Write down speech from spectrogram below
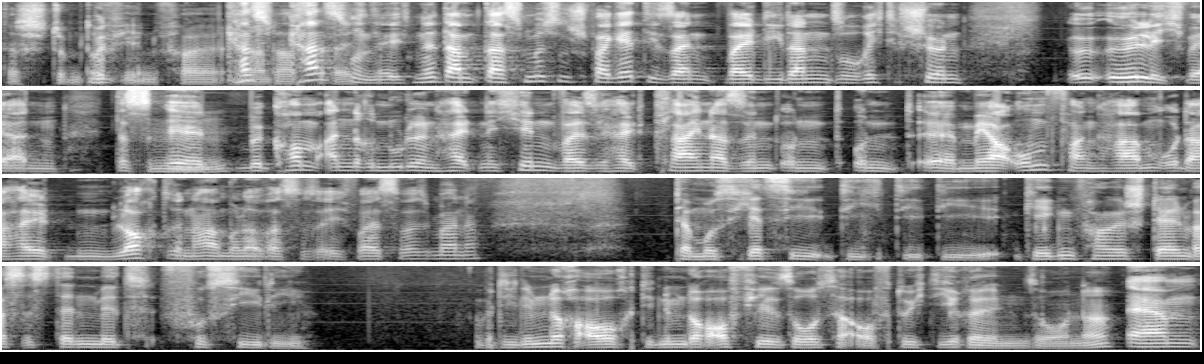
Das stimmt Mit- auf jeden Fall. Kannst, ja, kannst du nicht, ne? Das müssen Spaghetti sein, weil die dann so richtig schön ölig werden. Das äh, bekommen andere Nudeln halt nicht hin, weil sie halt kleiner sind und, und äh, mehr Umfang haben oder halt ein Loch drin haben oder was weiß ich. Weißt du, was ich meine? Da muss ich jetzt die, die, die, die Gegenfrage stellen, was ist denn mit Fusilli? Aber die nehmen doch auch, die nehmen doch auch viel Soße auf durch die Rillen so, ne? Ähm,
